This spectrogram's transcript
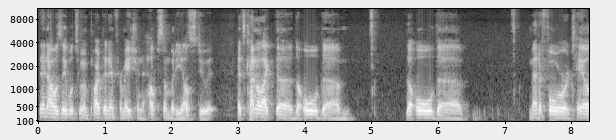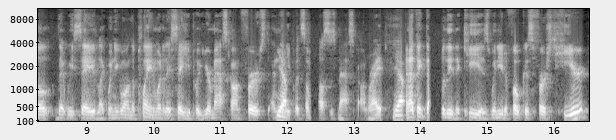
then I was able to impart that information to help somebody else do it. It's kind of like the the old um, the old uh, metaphor or tale that we say, like when you go on the plane, what do they say? You put your mask on first, and yep. then you put someone else's mask on, right? Yeah. And I think that's really the key is we need to focus first here.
